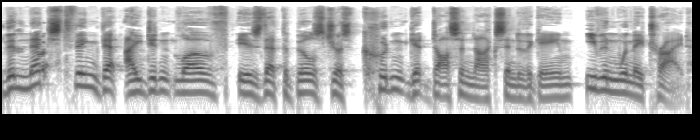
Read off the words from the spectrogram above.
The next thing that I didn't love is that the Bills just couldn't get Dawson Knox into the game, even when they tried.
